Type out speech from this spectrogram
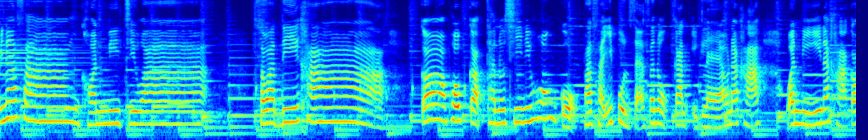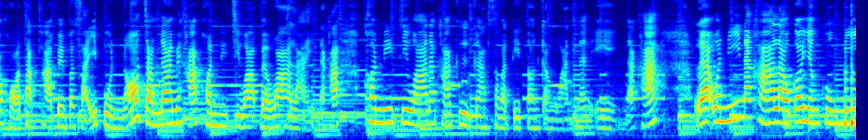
มินาซังคอนนิจิวา สวัสดีค่ะ ก็พบกับทานุชินิฮงโกะภาษาญี่ปุ่นแสนสนุกกันอีกแล้วนะคะ วันนี้นะคะก็ขอทักทายเป็นภาษาญี่ปุ่นเนาะจำได้ไหมคะคอนนิจิวาแปลว่าอะไรนะคะคอนนิจิวานะคะคือการสวัสดีตอนกลางวันนั่นเองนะคะ และวันนี้นะคะเราก็ยังคงมี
